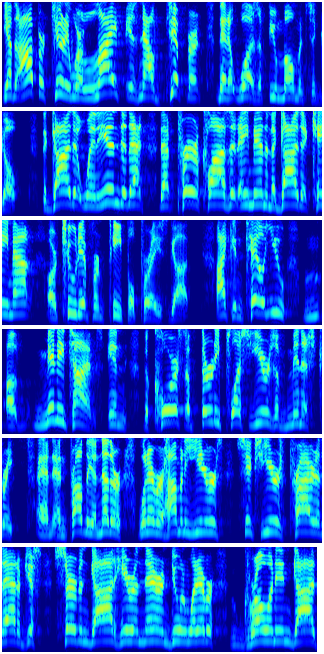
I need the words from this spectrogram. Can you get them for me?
You have the opportunity where life is now different than it was a few moments ago. The guy that went into that, that prayer closet, amen, and the guy that came out are two different people, praise God. I can tell you uh, many times in the course of 30 plus years of ministry and, and probably another, whatever, how many years, six years prior to that of just serving God here and there and doing whatever, growing in God.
